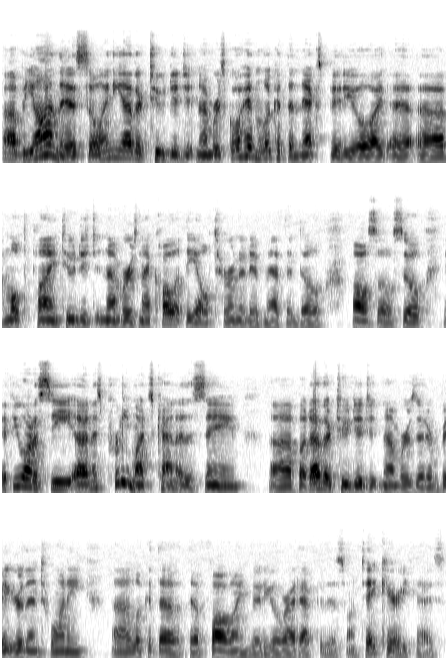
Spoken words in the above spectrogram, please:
uh, beyond this, so any other two-digit numbers, go ahead and look at the next video, I, uh, uh, multiplying two-digit numbers, and I call it the alternative method, though, also. So if you want to see, uh, and it's pretty much kind of the same, uh, but other two-digit numbers that are bigger than 20, uh, look at the, the following video right after this one. Take care, you guys.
